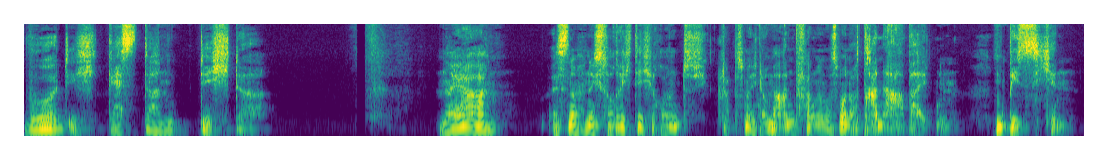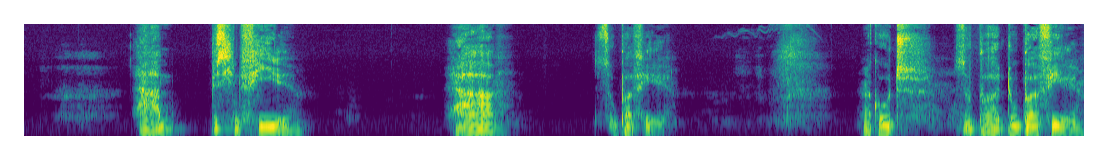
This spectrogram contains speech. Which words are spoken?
wurd ich gestern Dichter. Naja, ist noch nicht so richtig rund. Ich glaube, das muss ich noch mal anfangen. Da muss man noch dran arbeiten. Ein bisschen. Ja, ein bisschen viel. Ja, super viel. Na gut, super duper viel.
